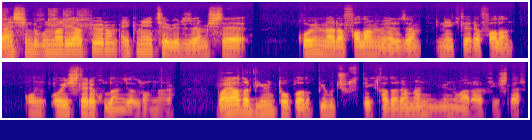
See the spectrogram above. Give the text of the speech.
Ben şimdi bunları yapıyorum. Ekmeğe çevireceğim. İşte koyunlara falan vereceğim. ineklere falan. O, o işlere kullanacağız onları. Bayağı da bir yün topladık. Bir buçuk stek kadar hemen yün var arkadaşlar.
